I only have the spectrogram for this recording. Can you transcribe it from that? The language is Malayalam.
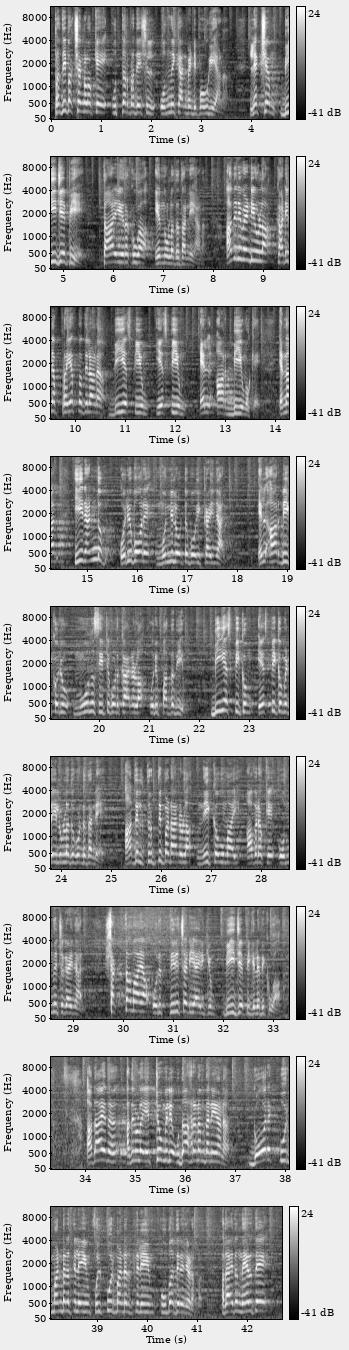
പ്രതിപക്ഷങ്ങളൊക്കെ ഉത്തർപ്രദേശിൽ ഒന്നിക്കാൻ വേണ്ടി പോവുകയാണ്. ലക്ഷ്യം ബി ജെ പിയെ താഴെ ഇറക്കുക എന്നുള്ളത് തന്നെയാണ്. അതിനുവേണ്ടിയുള്ള കഠിന പ്രയത്നത്തിലാണ് ബി എസ് പിയും എസ് പിയും എൽ ആർ ഡിയും ഒക്കെ എന്നാൽ ഈ രണ്ടും ഒരുപോലെ മുന്നിലോട്ട് പോയി കഴിഞ്ഞാൽ എൽ ആർ ഡിക്കൊരു മൂന്ന് സീറ്റ് കൊടുക്കാനുള്ള ഒരു പദ്ധതിയും ബി എസ് പിക്കും എസ് പിക്കും ഇടയിലുള്ളത് കൊണ്ട് തന്നെ അതിൽ തൃപ്തിപ്പെടാനുള്ള നീക്കവുമായി അവരൊക്കെ ഒന്നിച്ചു കഴിഞ്ഞാൽ ശക്തമായ ഒരു തിരിച്ചടിയായിരിക്കും ബി ജെ പിക്ക് ലഭിക്കുക. അതായത് അതിനുള്ള ഏറ്റവും വലിയ ഉദാഹരണം തന്നെയാണ് ഗോരഖ്പൂർ മണ്ഡലത്തിലെയും ഫുൽപൂർ മണ്ഡലത്തിലെയും ഉപതിരഞ്ഞെടുപ്പ്. അതായത് നേരത്തെ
